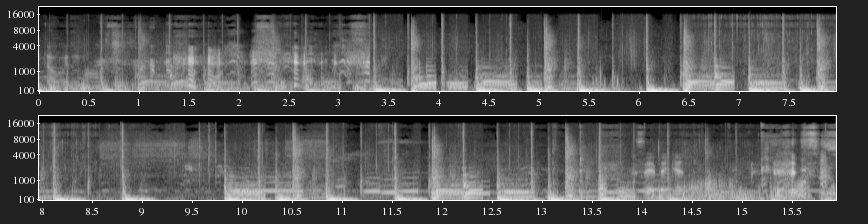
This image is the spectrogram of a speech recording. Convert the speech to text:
Potato with mouth. Say it again. soup.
